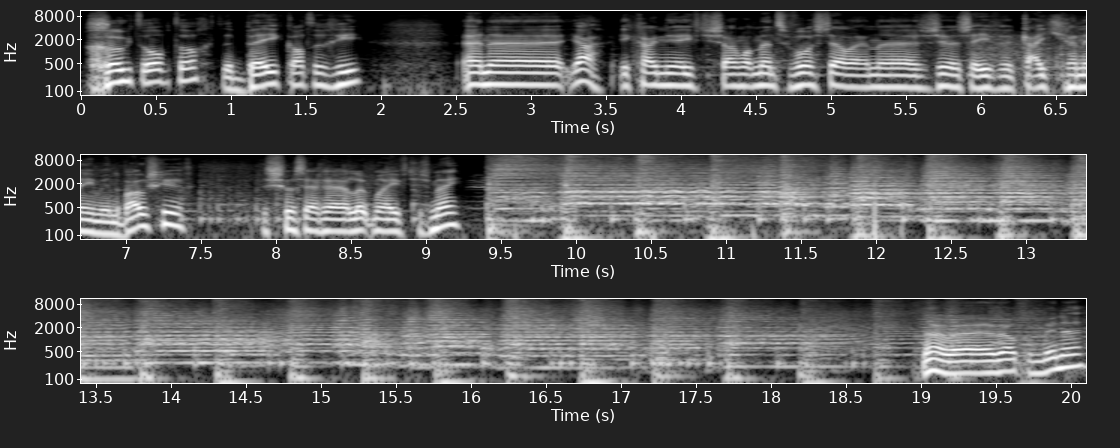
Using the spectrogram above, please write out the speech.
grote optocht, de B-categorie. En ja, ik ga nu eventjes wat mensen voorstellen en ze eens even een kijkje gaan nemen in de bouwschuur. Dus ik zou zeggen, loop maar eventjes mee. Welkom binnen.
